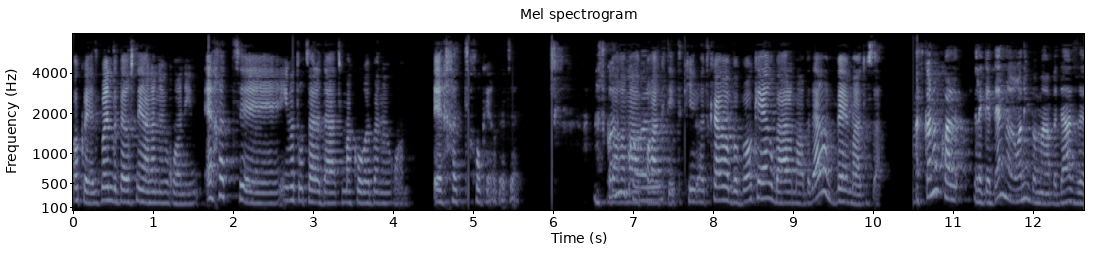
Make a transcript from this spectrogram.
אוקיי, אז בואי נדבר שנייה על הנוירונים. איך את, אה, אם את רוצה לדעת מה קורה בנוירון, איך את חוקרת את זה? אז קודם ברמה כל... הפרקטית, כאילו את קמה בבוקר, באה למעבדה, ומה את עושה? אז קודם כל, לגדל נוירונים במעבדה זה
